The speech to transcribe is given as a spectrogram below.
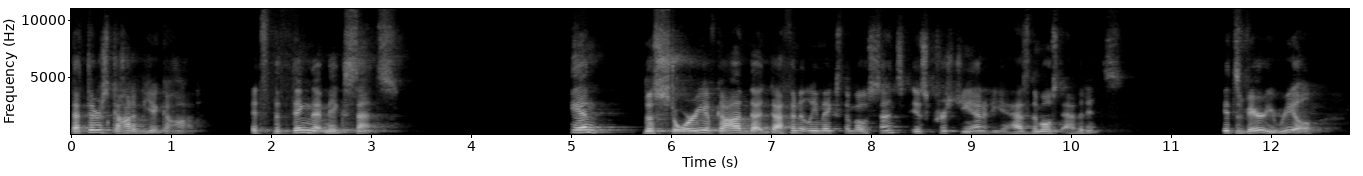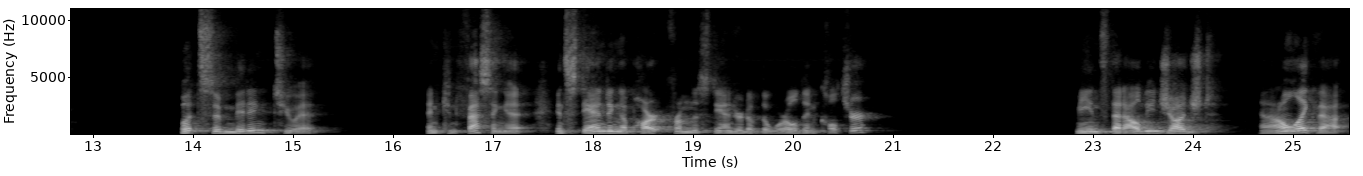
that there's got to be a God. It's the thing that makes sense. And the story of God that definitely makes the most sense is Christianity. It has the most evidence, it's very real. But submitting to it and confessing it and standing apart from the standard of the world and culture means that I'll be judged. And I don't like that.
